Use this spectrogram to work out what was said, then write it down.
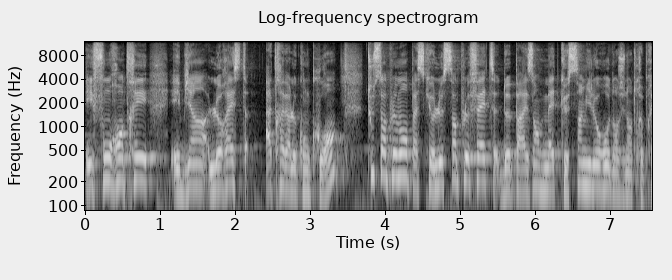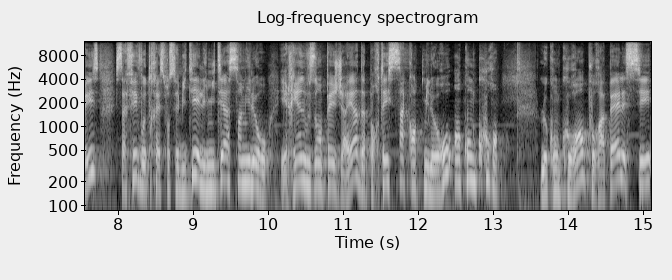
et font rentrer eh bien, le reste à travers le compte courant, tout simplement parce que le simple fait de, par exemple, mettre que 5 000 euros dans une entreprise, ça fait votre responsabilité est limitée à 5 000 euros. Et rien ne vous empêche derrière d'apporter 50 000 euros en compte courant. Le compte courant, pour rappel, c'est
